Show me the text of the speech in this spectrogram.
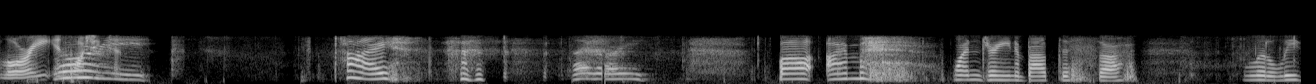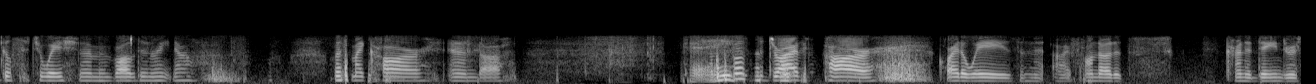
Lori in Washington. Hi. Hi Lori. well, I'm wondering about this uh little legal situation I'm involved in right now with my car and uh Okay. I'm supposed to drive the car quite a ways and I found out it's kind of dangerous.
